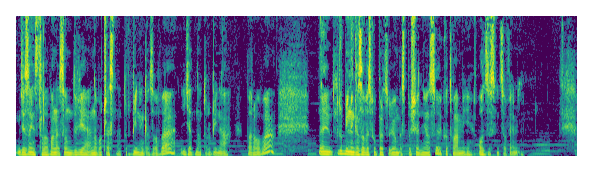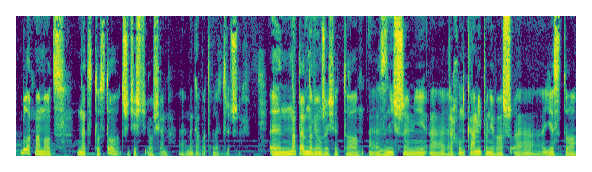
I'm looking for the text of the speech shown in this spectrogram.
gdzie zainstalowane są dwie nowoczesne turbiny gazowe jedna turbina parowa. Turbiny gazowe współpracują bezpośrednio z kotłami odzysnicowymi. Blok ma moc netto 138 MW elektrycznych. E, na pewno wiąże się to e, z niższymi e, rachunkami, ponieważ jest to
